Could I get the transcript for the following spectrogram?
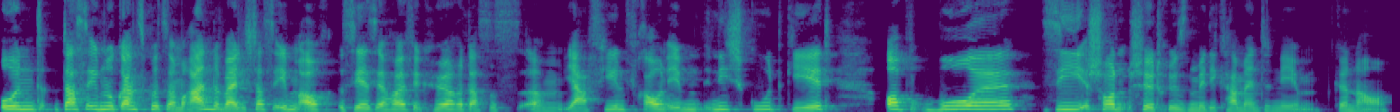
Und das eben nur ganz kurz am Rande, weil ich das eben auch sehr, sehr häufig höre, dass es ähm, ja vielen Frauen eben nicht gut geht obwohl sie schon Schilddrüsenmedikamente nehmen. Genau.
